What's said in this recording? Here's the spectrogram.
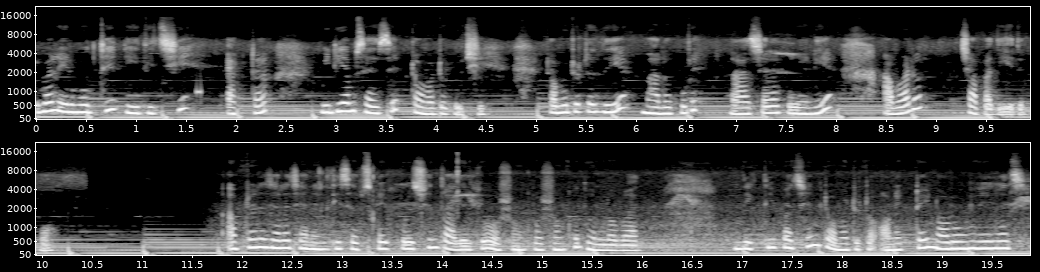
এবার এর মধ্যে দিয়ে দিচ্ছি একটা মিডিয়াম সাইজের টমেটো কুচি। টমেটোটা দিয়ে ভালো করে নাড়াচাড়া করে নিয়ে আবার চাপা দিয়ে দেব। আপনারা যারা চ্যানেলটি সাবস্ক্রাইব করেছেন তাদেরকেও অসংখ্য অসংখ্য ধন্যবাদ। দেখতেই পাচ্ছেন, টমেটোটা অনেকটাই নরম হয়ে গেছে।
